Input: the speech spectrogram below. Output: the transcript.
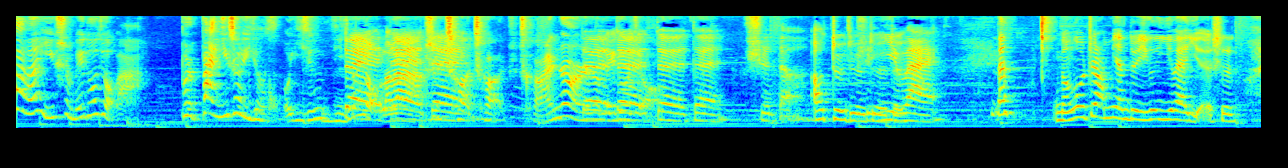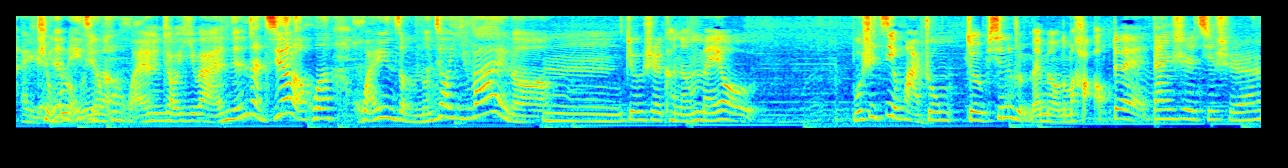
办完仪式没多久吧？不是办仪式已经已经已经有了吧？是扯扯扯完证那个没多久。对对，是的。啊，对对对，意外。那。能够这样面对一个意外也是挺不容易的。没结婚怀孕叫意外，您这结了婚怀孕怎么能叫意外呢？嗯，就是可能没有，不是计划中，就心理准备没有那么好。对，但是其实。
